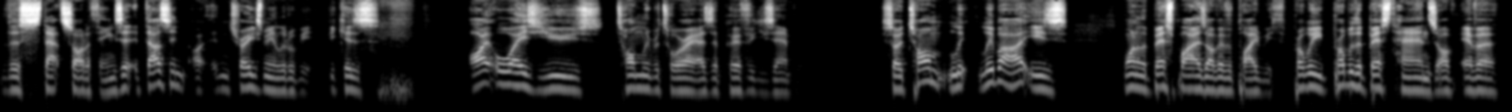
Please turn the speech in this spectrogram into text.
the stat side of things. It, it doesn't, uh, it intrigues me a little bit because I always use Tom Liberatore as a perfect example. So Tom Libba is one of the best players I've ever played with. Probably probably the best hands I've ever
